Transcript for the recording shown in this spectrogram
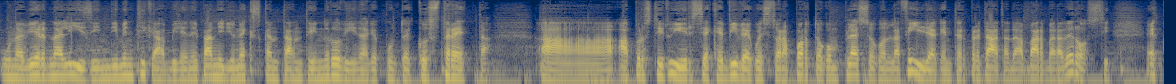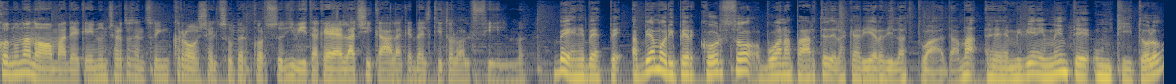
una Virnalisi indimenticabile nei panni di un'ex cantante in rovina che appunto è costretta a, a prostituirsi e che vive questo rapporto complesso con la figlia che è interpretata da Barbara De Rossi e con una nomade che in un certo senso incrocia il suo percorso di vita che è la cicala che dà il titolo al film. Bene Beppe, abbiamo ripercorso buona parte della carriera di Lattuada, ma eh, mi viene in mente un titolo,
